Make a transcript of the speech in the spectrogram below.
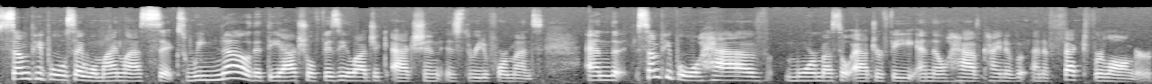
some people will say, well, mine lasts six. We know that the actual physiologic action is three to four months. And the, some people will have more muscle atrophy and they'll have kind of an effect for longer.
